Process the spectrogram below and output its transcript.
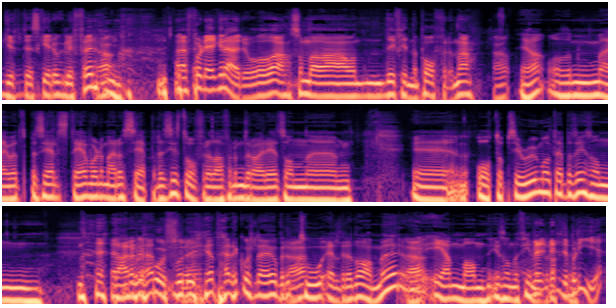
egyptiske hieroglyffer. Ja. For det greier jo, da, som da de finner på ofrene. Ja, og de er jo et spesielt sted hvor de er å se på det siste offeret, for de drar i et sånn eh, autopsy room, holdt jeg på å si. Sånn, Der er det koselig. ja, der er det koselig. Jeg jobber Ja. to eldre damer og én mann i sånne fine drakter. Veldig blide.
